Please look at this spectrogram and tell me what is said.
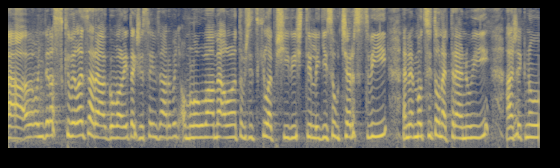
a oni teda skvěle zareagovali, takže se jim zároveň omlouváme, ale ono to vždycky lepší, když ty lidi jsou čerství a moc si to netrénují a řeknou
